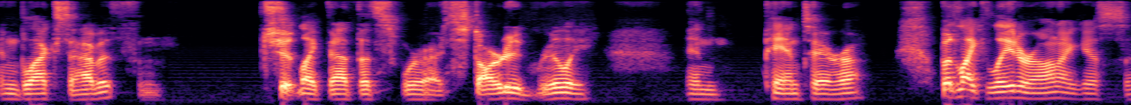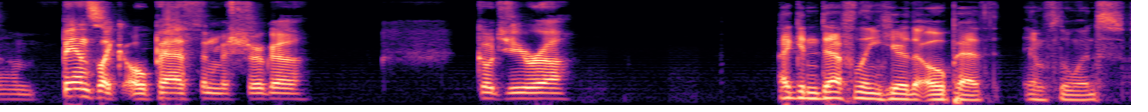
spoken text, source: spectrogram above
and Black Sabbath and shit like that. That's where I started really, and Pantera. But like later on, I guess um, bands like Opeth and Meshuggah, Gojira. I can definitely hear the Opeth influence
